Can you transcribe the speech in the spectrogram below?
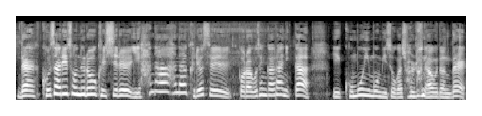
네, 고사리 손으로 글씨를 이 하나하나 그렸을 거라고 생각을 하니까 이 고모 이모 미소가 절로 나오던데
